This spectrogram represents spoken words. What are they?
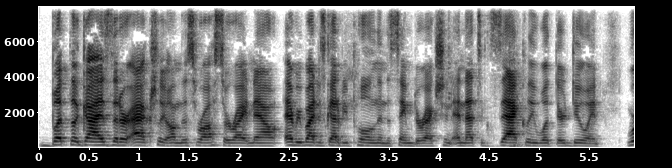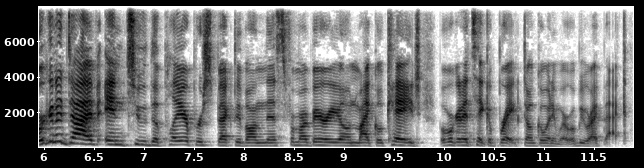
but the guys that are actually on this roster right now. Everybody's got to be pulling in the same direction. And that's exactly what they're doing. We're going to dive into the player perspective on this from our very own Michael Cage, but we're going to take a break. Don't go anywhere. We'll be right back.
